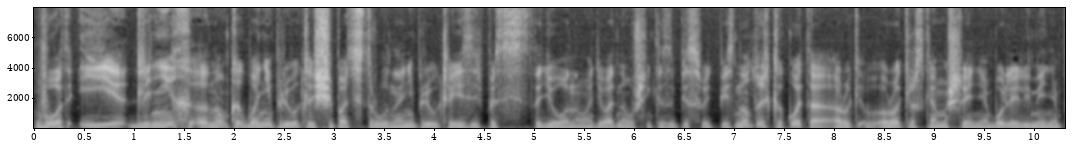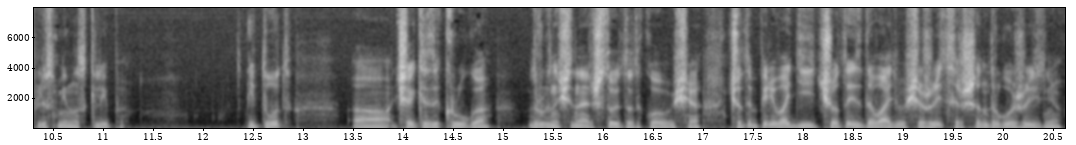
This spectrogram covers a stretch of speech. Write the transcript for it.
Вот, и для них, э, ну, как бы они привыкли щипать струны, они привыкли ездить по стадионам, одевать наушники, записывать песни. Ну, то есть какое-то рок- рокерское мышление, более или менее, плюс-минус клипы. И тут э, человек из круга вдруг начинает, что это такое вообще? Что-то переводить, что-то издавать, вообще жить совершенно другой жизнью.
